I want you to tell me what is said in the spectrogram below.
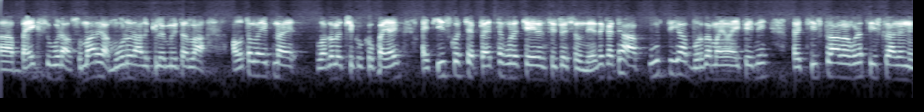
బైక్స్ కూడా సుమారుగా మూడు నాలుగు కిలోమీటర్ల అవతల వైపున వరదలో చిక్కుకుపోయాయి. అవి తీసుకొచ్చే ప్రయత్నం కూడా చేయలేని సిచ్యువేషన్ ఉంది. ఎందుకంటే ఆ పూర్తిగా బురదమయం అయిపోయింది. అవి తీసుకురావాలని కూడా తీసుకురావాలని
